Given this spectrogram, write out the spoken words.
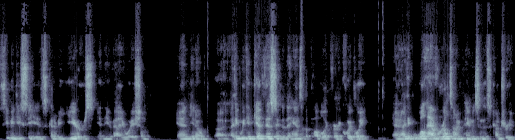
CBDC is going to be years in the evaluation, and you know, uh, I think we can get this into the hands of the public very quickly, and I think we'll have real time payments in this country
